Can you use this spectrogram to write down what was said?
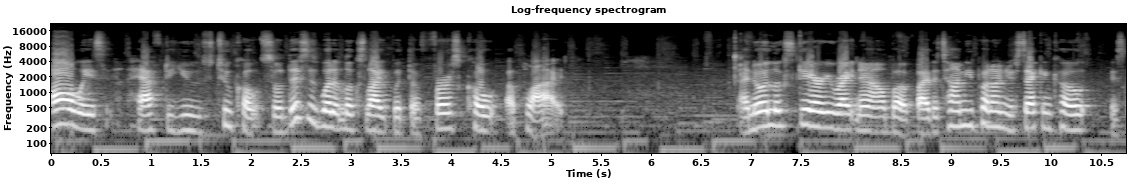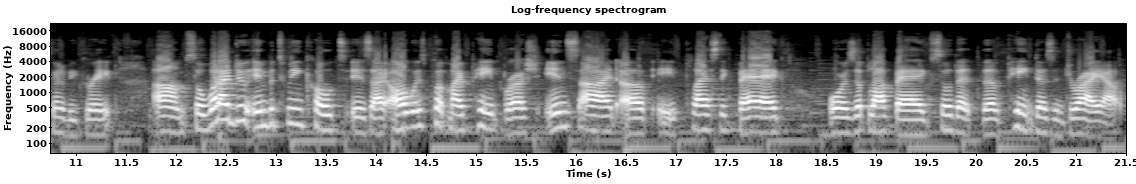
always have to use two coats. So this is what it looks like with the first coat applied. I know it looks scary right now, but by the time you put on your second coat, it's going to be great. Um, so what I do in between coats is I always put my paintbrush inside of a plastic bag or Ziploc bag so that the paint doesn't dry out.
